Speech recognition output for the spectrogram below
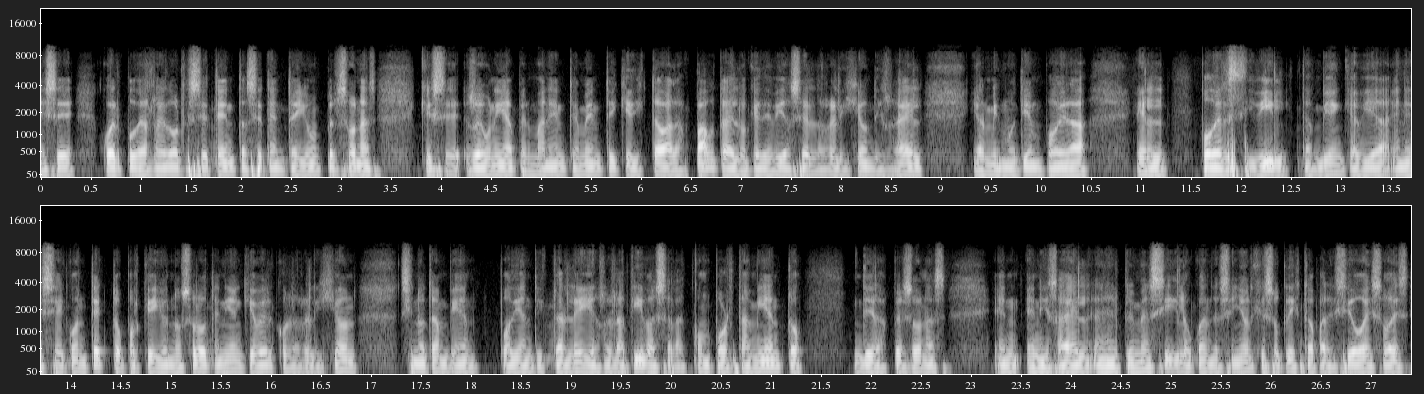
ese cuerpo de alrededor de 70, 71 personas que se reunía permanentemente y que dictaba las pautas de lo que debía ser la religión de Israel y al mismo tiempo era el poder civil también que había en ese contexto, porque ellos no solo tenían que ver con la religión, sino también podían dictar leyes relativas al comportamiento de las personas en, en, Israel en el primer siglo, cuando el Señor Jesucristo apareció, eso es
